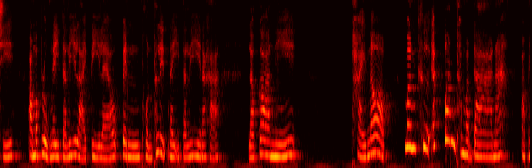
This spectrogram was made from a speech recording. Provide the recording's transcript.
ชิ เอามาปลูกในอิตาลีหลายปีแล้ว เป็นผลผลิตในอิตาลีนะคะ แล้วก็อันนี้ภายนอกมันคือแอปเปิลธรรมดานะ เอาไป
